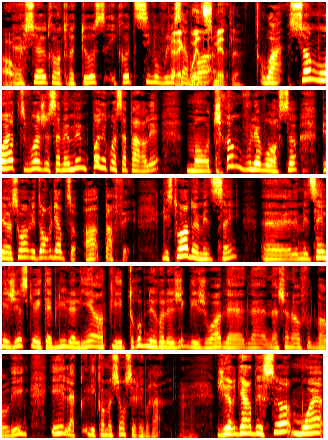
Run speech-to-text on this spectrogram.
Ah euh, oui. Seul contre tous. Écoute, si vous voulez Avec savoir... Will Smith, là. Ouais, ça, moi, tu vois, je savais même pas de quoi ça parlait. Mon chum voulait voir ça. Puis un soir, il dit, on regarde ça. Ah, parfait. L'histoire d'un médecin, euh, le médecin légiste qui a établi le lien entre les troubles neurologiques des joueurs de la, de la National Football League et la- les commotions cérébrales. J'ai regardé ça, moi,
